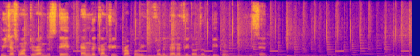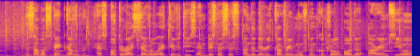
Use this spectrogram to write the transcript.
We just want to run the state and the country properly for the benefit of the people, he said. The Sabah state government has authorized several activities and businesses under the Recovery Movement Control Order RMCO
